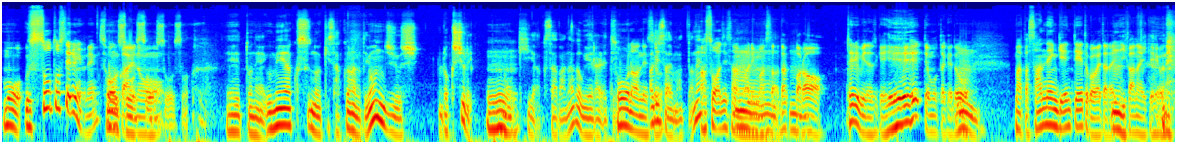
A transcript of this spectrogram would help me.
もううっそうとしてるんよねそうそう今回の。そうそうそうえっ、とね梅やクスノキ桜など46種類うん。の木や草花が植えられている。そうなんですよ。アジサイもあったね。あそうアジサイもありました、うん。うんだから、テレビの時ええー、って思ったけど、うん。まあやっぱ3年限定とか言われたら行かないけどね、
